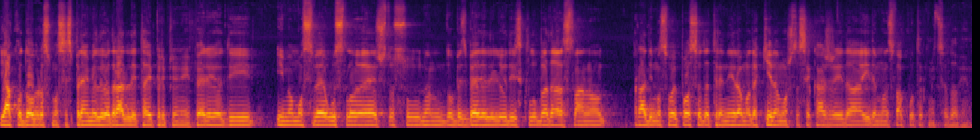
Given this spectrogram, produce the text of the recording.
jako dobro smo se spremili, odradili taj pripremni period i imamo sve uslove što su nam obezbedili ljudi iz kluba da stvarno radimo svoj posao, da treniramo, da kidamo što se kaže i da idemo na svaku utakmicu da dobijemo.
